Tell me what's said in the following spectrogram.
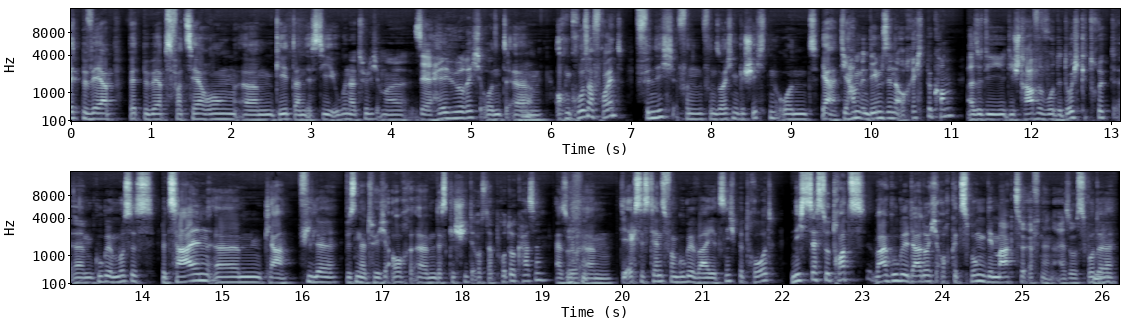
Wettbewerb, Wettbewerbsverzerrung ähm, geht, dann ist die EU natürlich immer sehr hellhörig und ähm, ja. auch ein großer Freund finde ich, von, von solchen Geschichten. Und ja, die haben in dem Sinne auch Recht bekommen. Also die, die Strafe wurde durchgedrückt. Ähm, Google muss es bezahlen. Ähm, klar, viele wissen natürlich auch, ähm, das geschieht aus der Protokasse. Also ähm, die Existenz von Google war jetzt nicht bedroht. Nichtsdestotrotz war Google dadurch auch gezwungen, den Markt zu öffnen. Also es wurde mhm.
